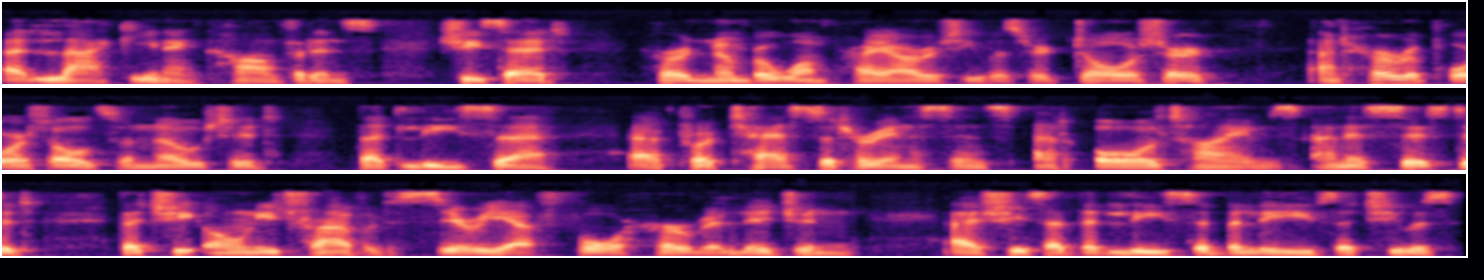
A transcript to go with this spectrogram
uh, lacking in confidence. She said her number one priority was her daughter. And her report also noted that Lisa uh, protested her innocence at all times and insisted that she only travelled to Syria for her religion. Uh, she said that Lisa believes that she was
